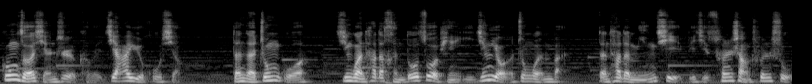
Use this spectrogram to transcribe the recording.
宫泽贤治可谓家喻户晓，但在中国。尽管他的很多作品已经有了中文版，但他的名气比起村上春树、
